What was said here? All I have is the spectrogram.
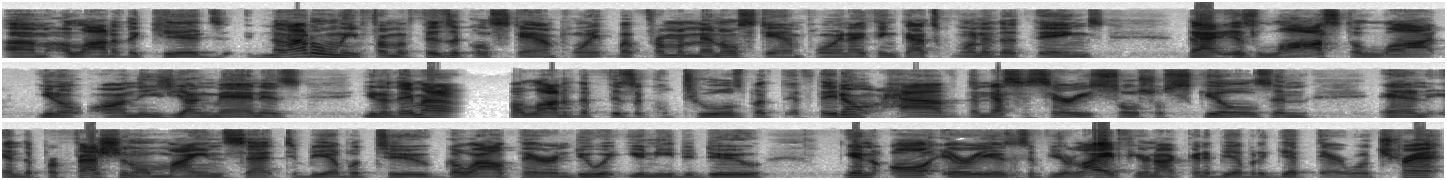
um, a lot of the kids, not only from a physical standpoint, but from a mental standpoint. I think that's one of the things that is lost a lot you know, on these young men is, you know, they might have a lot of the physical tools, but if they don't have the necessary social skills and and and the professional mindset to be able to go out there and do what you need to do in all areas of your life, you're not going to be able to get there. Well, Trent,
